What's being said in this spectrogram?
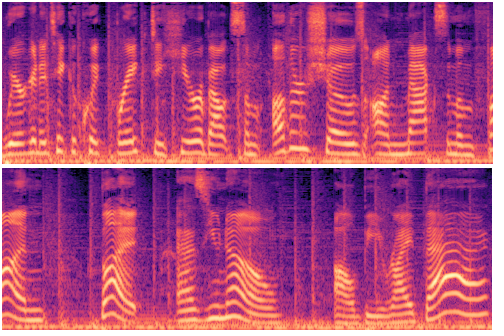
We're going to take a quick break to hear about some other shows on Maximum Fun, but as you know, I'll be right back.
